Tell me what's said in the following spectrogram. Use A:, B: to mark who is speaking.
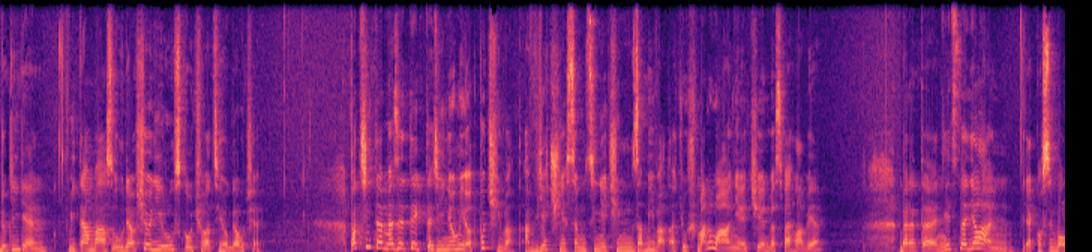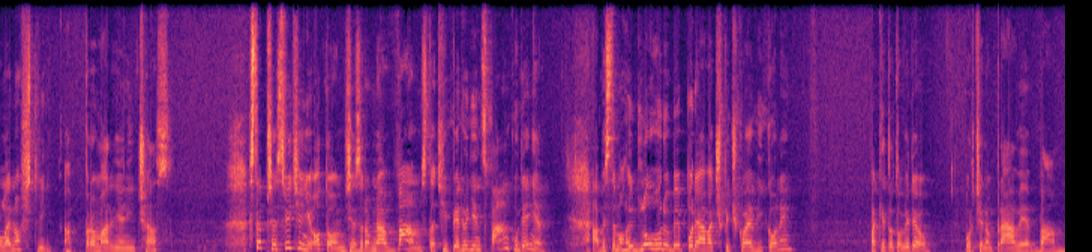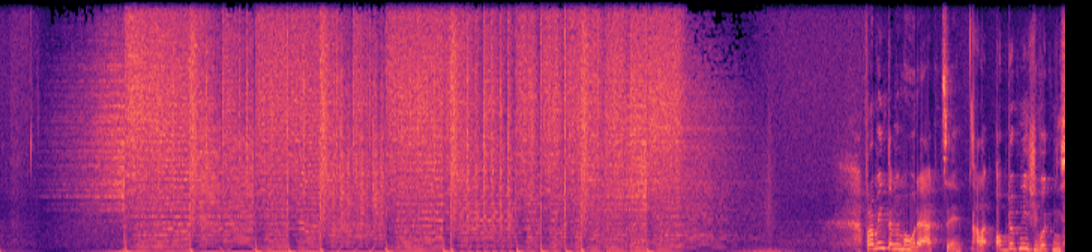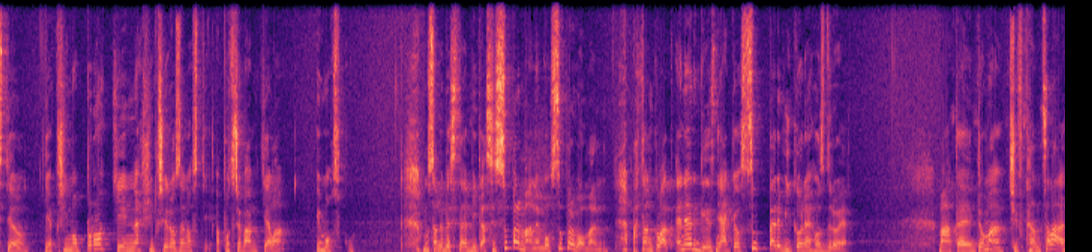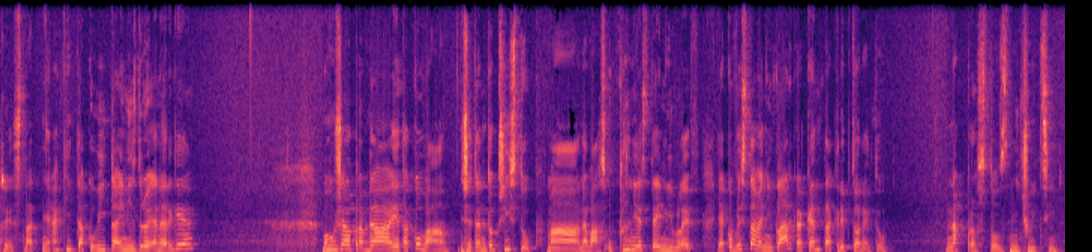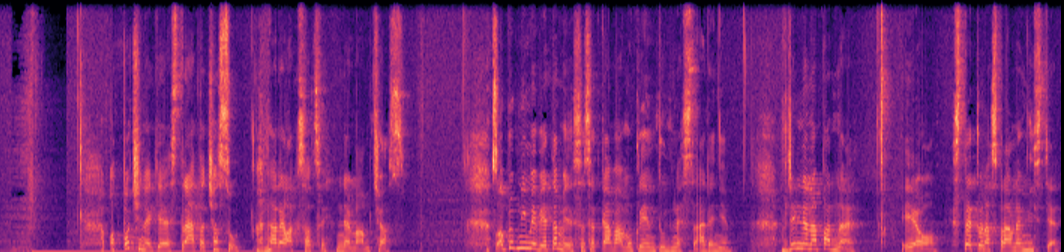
A: Dobrý den, vítám vás u dalšího dílu z koučovacího gauče. Patříte mezi ty, kteří neumí odpočívat a věčně se musí něčím zabývat, ať už manuálně, či jen ve své hlavě? Berete nic nedělání jako symbol lenožství a promarněný čas? Jste přesvědčeni o tom, že zrovna vám stačí pět hodin spánku denně, abyste mohli dlouhodobě podávat špičkové výkony? Pak je toto video určeno právě vám. Promiňte mi mou reakci, ale obdobný životní styl je přímo proti naší přirozenosti a potřebám těla i mozku. Museli byste být asi Superman nebo Superwoman a tankovat energii z nějakého super výkonného zdroje. Máte doma či v kanceláři snad nějaký takový tajný zdroj energie? Bohužel pravda je taková, že tento přístup má na vás úplně stejný vliv jako vystavení Clarka Kenta kryptonitu naprosto zničující. Odpočinek je ztráta času a na relaxaci nemám čas. S obdobnými větami se setkávám u klientů dnes a denně. Vždy mě napadne, jo, jste tu na správném místě.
